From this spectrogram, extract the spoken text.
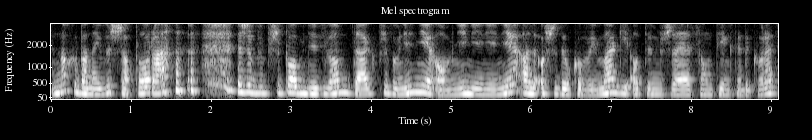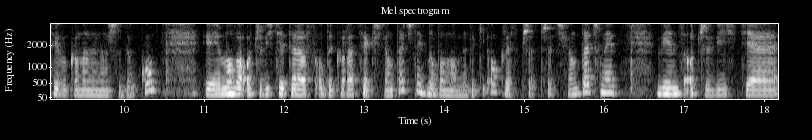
no chyba najwyższa pora, żeby przypomnieć Wam, tak, przypomnieć nie o mnie, nie, nie, nie, ale o szydełkowej magii, o tym, że są piękne dekoracje wykonane na szydełku. Y, Mowa oczywiście teraz o dekoracjach świątecznych, no bo mamy taki okres przed, przedświąteczny, więc oczywiście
